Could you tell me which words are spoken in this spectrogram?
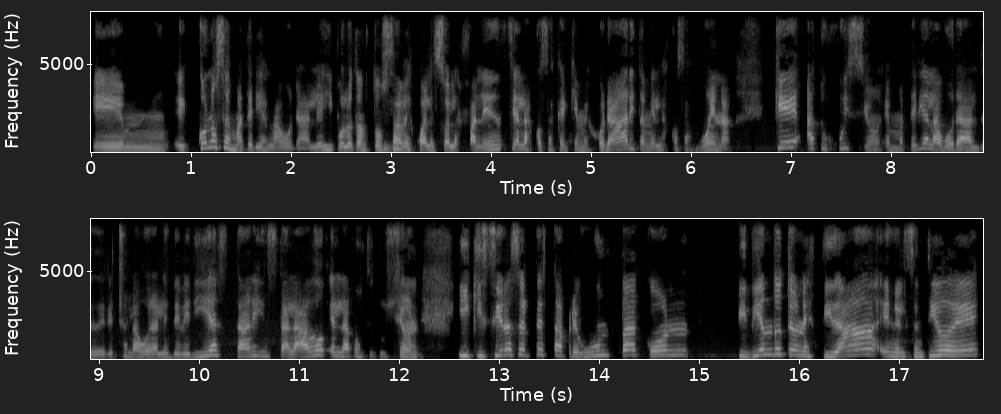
em, eh, conoces materias laborales y por lo tanto sabes cuáles son las falencias, las cosas que hay que mejorar y también las cosas buenas. ¿Qué a tu juicio en materia laboral, de derechos laborales, debería estar instalado en la Constitución? Y quisiera hacerte esta pregunta con pidiéndote honestidad en el sentido de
